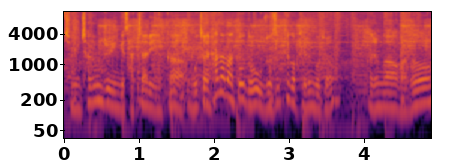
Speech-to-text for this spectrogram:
지금 착용 중인 게 4짜리니까 5짜리 하나만 떠도 우선 스펙업 되는 거죠. 가정강화 가서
